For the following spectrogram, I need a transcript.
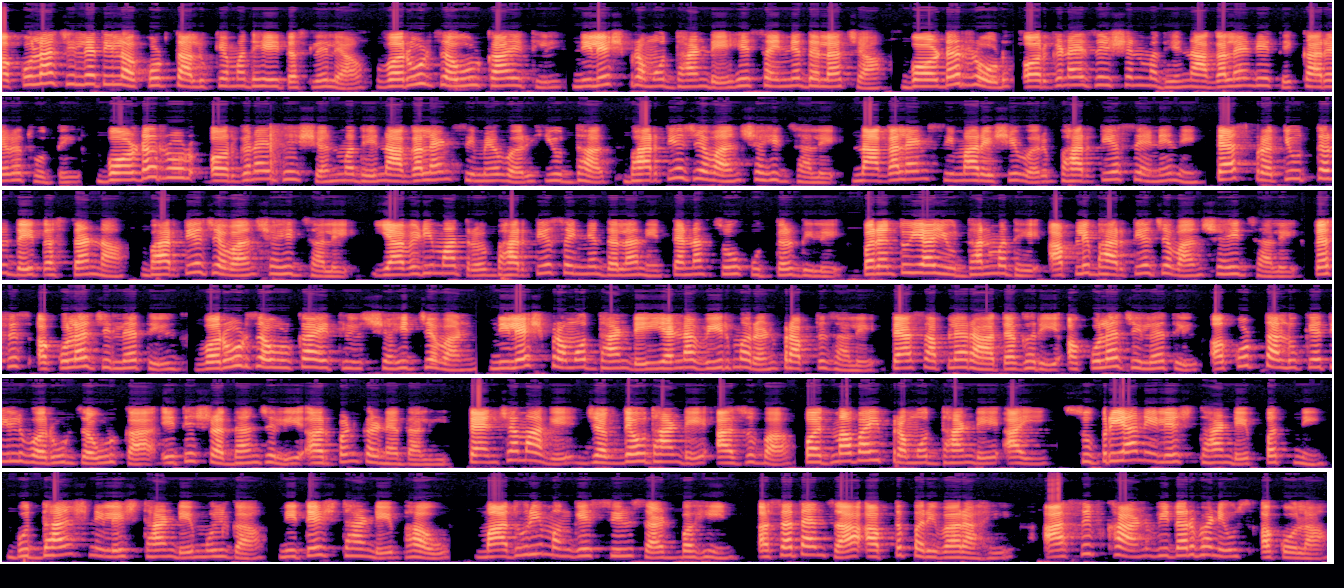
अकोला जिल्ह्यातील अकोट तालुक्यामध्ये येत असलेल्या वरुड जवळका येथील निलेश प्रमोद धांडे हे सैन्य दलाच्या बॉर्डर रोड ऑर्गनायझेशनमध्ये नागालँड येथे कार्यरत होते. बॉर्डर रोड ऑर्गनायझेशनमध्ये नागालँड सीमेवर युद्धात भारतीय जवान शहीद झाले. नागालँड सीमारेषेवर भारतीय सेनेने त्यास प्रत्युत्तर देत असताना भारतीय जवान शहीद झाले. यावेळी मात्र भारतीय सैन्य दलाने त्यांना चोख उत्तर दिले. परंतु या युद्धांमध्ये आपले भारतीय जवान शहीद झाले. तसेच अकोला जिल्ह्यातील वरुड जवळका येथील शहीद जवान निलेश प्रमोद धांडे यांना वीरमरण प्राप्त झाले. त्यास आपल्या राहत्या घरी अकोला जिल्ह्यातील अकोट तालुक्यातील वरुड जवळका येथे श्रद्धांजली अर्पण करण्यात आली. त्यांच्या मागे जगदेव धांडे आजोबा पद्माबाई प्रमोद धांडे आई सुप्रिया निलेश धांडे पत्नी बुद्धांश निलेश धांडे मुलगा नितेश धांडे भाऊ माधुरी मंगेश सिरसाट बहीण असा त्यांचा आप्त परिवार आहे. आसिफ खान विदर्भ न्यूज अकोला.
